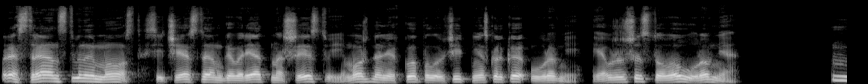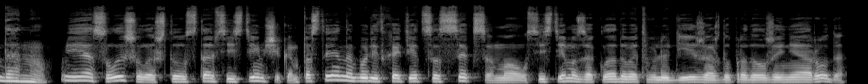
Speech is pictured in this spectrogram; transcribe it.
Пространственный мост. Сейчас там говорят нашествие, и можно легко получить несколько уровней. Я уже шестого уровня. Да ну, я слышала, что, став системщиком, постоянно будет хотеться секса, мол, система закладывает в людей жажду продолжения рода,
